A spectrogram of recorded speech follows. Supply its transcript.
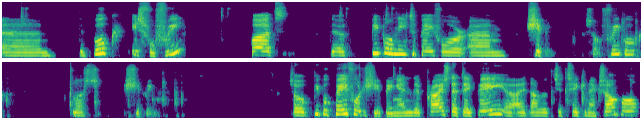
um, the book is for free. but the people need to pay for um, shipping. So free book plus shipping. So people pay for the shipping and the price that they pay, uh, I, I will take an example,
